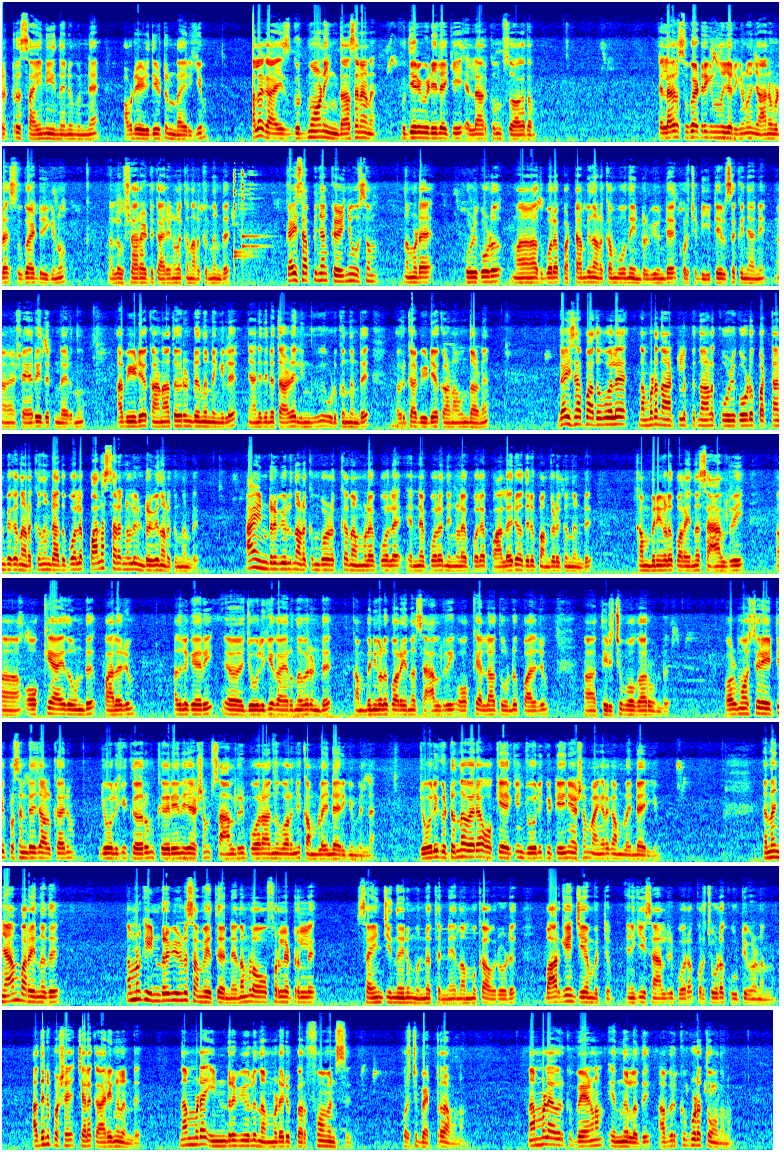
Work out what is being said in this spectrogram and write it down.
Letter sign ചെയ്യുന്നതിന് മുന്നേ അവിടെ എഴുതിയിട്ടുണ്ടായിരിക്കും. ഹലോ ഗായ്സ് ഗുഡ് മോർണിംഗ് ദാസനാണ്. പുതിയൊരു വീഡിയോയിലേക്ക് എല്ലാവർക്കും സ്വാഗതം. എല്ലാവരും സുഖമായിട്ടിരിക്കണം എന്ന് വിചാരിക്കണു ഞാനിവിടെ സുഖമായിട്ടിരിക്കണു നല്ല ഉഷാറായിട്ട് കാര്യങ്ങളൊക്കെ നടക്കുന്നുണ്ട്. ഗൈസ് അപ്പം ഞാൻ കഴിഞ്ഞ ദിവസം നമ്മുടെ കോഴിക്കോട് അതുപോലെ പട്ടാമ്പി നടക്കാൻ പോകുന്ന ഇന്റർവ്യൂവിന്റെ കുറച്ച് ഡീറ്റെയിൽസൊക്കെ ഞാൻ ഷെയർ ചെയ്തിട്ടുണ്ടായിരുന്നു. ആ വീഡിയോ കാണാത്തവരുണ്ടെന്നുണ്ടെങ്കിൽ ഞാനിതിന്റെ താഴെ ലിങ്ക് കൊടുക്കുന്നുണ്ട്. അവർക്ക് ആ വീഡിയോ കാണാവുന്നതാണ്. ഗൈസ് അപ്പോൾ അതുപോലെ നമ്മുടെ നാട്ടിൽ ഇപ്പോൾ നാളെ കോഴിക്കോട് പട്ടാമ്പിയൊക്കെ നടക്കുന്നുണ്ട്. അതുപോലെ പല സ്ഥലങ്ങളിലും ഇന്റർവ്യൂ നടക്കുന്നുണ്ട്. ആ ഇന്റർവ്യൂവിൽ നടക്കുമ്പോഴൊക്കെ നമ്മളെപ്പോലെ എന്നെപ്പോലെ നിങ്ങളെപ്പോലെ പലരും അതിൽ പങ്കെടുക്കുന്നുണ്ട്. കമ്പനികൾ പറയുന്ന സാലറി ഓക്കെ ആയതുകൊണ്ട് പലരും അതിൽ കയറി ജോലിക്ക് കയറുന്നവരുണ്ട്. കമ്പനികൾ പറയുന്ന സാലറി ഓക്കെ അല്ലാത്തതുകൊണ്ട് പലരും തിരിച്ചു പോകാറുമുണ്ട് ഓൾമോസ്റ്റ് ഒരു എയ്റ്റി പെർസെന്റേജ് ആൾക്കാരും ജോലിക്ക് കയറും കയറിയതിന് ശേഷം സാലറി പോരാ എന്ന് പറഞ്ഞ് കംപ്ലൈന്റ് ആയിരിക്കും പിന്നെ. ജോലി കിട്ടുന്നവരെ ഓക്കെ ആയിരിക്കും. ജോലി കിട്ടിയതിന് ശേഷം ഭയങ്കര കംപ്ലൈന്റ് ആയിരിക്കും. എന്നാൽ ഞാൻ പറയുന്നത് നമ്മൾക്ക് ഇന്റർവ്യൂവിന്റെ സമയത്ത് തന്നെ നമ്മൾ ഓഫർ ലെറ്ററിൽ സൈൻ ചെയ്യുന്നതിന് മുന്നേ തന്നെ നമുക്ക് അവരോട് ബാർഗെയിൻ ചെയ്യാൻ പറ്റും. എനിക്ക് ഈ സാലറി പോരാ കുറച്ചുകൂടെ കൂട്ടി വേണമെന്ന്. അതിന് പക്ഷേ ചില കാര്യങ്ങളുണ്ട്. നമ്മുടെ ഇന്റർവ്യൂവിൽ നമ്മുടെ ഒരു പെർഫോമൻസ് കുറച്ച് ബെറ്റർ ആവണം. നമ്മളെ അവർക്ക് വേണം എന്നുള്ളത് അവർക്കും കൂടെ തോന്നണം.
